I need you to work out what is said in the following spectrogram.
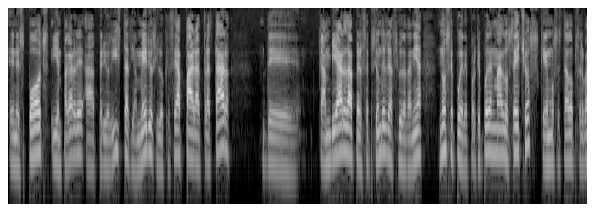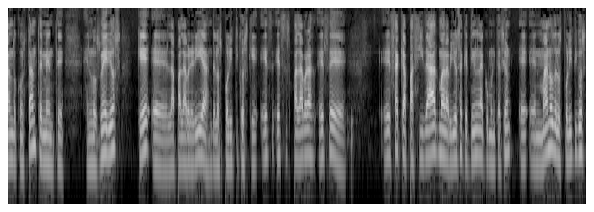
en spots y en pagarle a periodistas y a medios y lo que sea para tratar de cambiar la percepción de la ciudadanía, no se puede, porque pueden mal los hechos que hemos estado observando constantemente en los medios, que eh, la palabrería de los políticos, que es, esas palabras, ese, esa capacidad maravillosa que tiene la comunicación eh, en manos de los políticos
